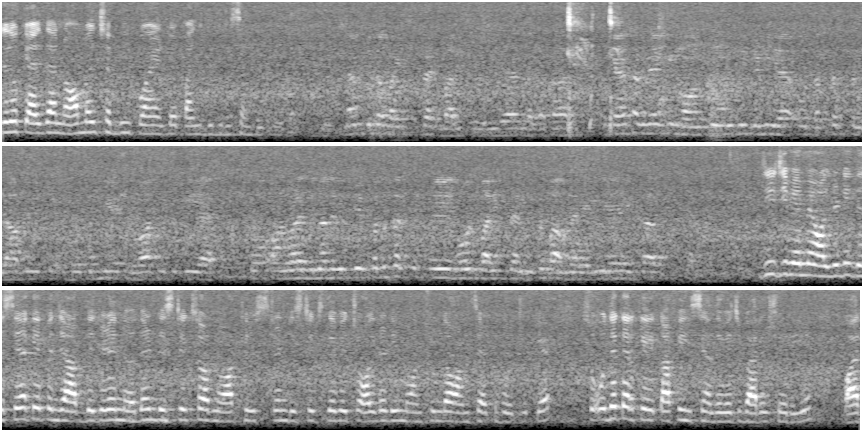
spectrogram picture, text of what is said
ਜਦੋਂ ਕਿ ਅੱਜ ਦਾ ਨਾਰਮਲ 26.5 ਡਿਗਰੀ ਸੈਂਟੀਗ੍ਰੇਡ ਮੈਮ, ਜਿੱਦਾਂ ਵਾਈਟ ਸਪਰੈਡ ਬਾਰਿਸ਼ ਹੋ ਰਹੀ ਹੈ, ਲਗਾਤਾਰ, ਤਾਂ ਕਹਿ ਸਕਦੇ ਹਾਂ ਕਿ ਮੌਨਸੂਨ ਦੀ ਜਿਹੜੀ ਹੈ, ਉਹ ਦਸਤਕ ਪੰਜਾਬ ਦੇ ਵਿੱਚ ਹੋ ਚੁੱਕੀ ਹੈ, ਸ਼ੁਰੂਆਤ ਹੋ ਚੁੱਕੀ ਹੈ। ਸੋ ਆਉਣ ਵਾਲੇ ਦਿਨਾਂ ਦੇ ਵਿੱਚ ਕਦੋਂ ਤੱਕ ਇਹ ਹੋਰ ਬਾਰਿਸ਼ ਪੈਣ ਦੀ ਸੰਭਾਵਨਾ ਹੈਗੀ ਹੈ ਇੱਕ ਜੀ ਜਿਵੇਂ ਮੈਂ ਆਲਰੇਡੀ ਦੱਸਿਆ ਕਿ ਪੰਜਾਬ ਦੇ ਜਿਹੜੇ ਨਰਦਰਨ ਡਿਸਟ੍ਰਿਕਟਸ ਔਰ ਨਾਰਥ ਈਸਟਰਨ ਡਿਸਟ੍ਰਿਕਟਸ ਦੇ ਵਿੱਚ ਆਲਰੇਡੀ ਮੌਨਸੂਨ ਦਾ ਔਨਸੈਟ ਹੋ ਚੁੱਕਿਆ ਹੈ। ਸੋ ਉਹਦੇ ਕਰਕੇ ਕਾਫੀ ਹਿੱਸਿਆਂ ਦੇ ਵਿੱਚ ਬਾਰਿਸ਼ ਹੋ ਰਹੀ ਹੈ। ਔਰ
